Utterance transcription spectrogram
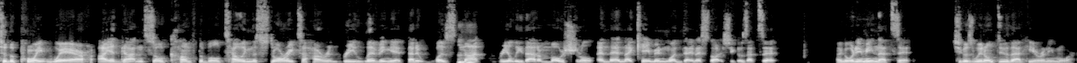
to the point where I had gotten so comfortable telling the story to her and reliving it that it was mm-hmm. not really that emotional. And then I came in one day and I started, she goes, That's it. I go, what do you mean that's it? She goes, we don't do that here anymore.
